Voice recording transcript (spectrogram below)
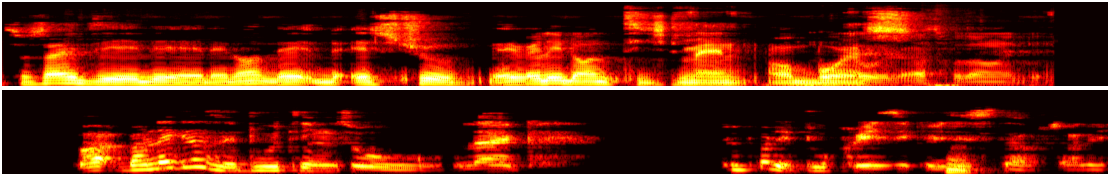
Society, they, they don't. They, they- it's true. They really don't teach men or boys. that's for that one. But, but niggas, they do things so, like, people, they do crazy, crazy Hmm. stuff, Charlie.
